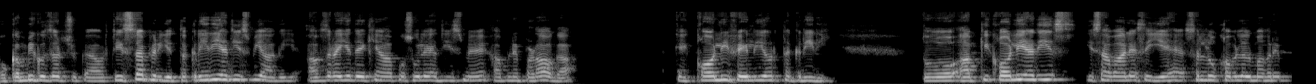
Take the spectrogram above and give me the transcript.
हुक्म भी गुजर चुका है और तीसरा फिर ये तकरीरी हदीस भी आ गई है। आप जरा ये देखें, आप उसूल हदीस में आपने पढ़ा होगा कि कौली फेली और तकरीरी। तो आपकी कौली हदीस इस हवाले से ये है, सल्लु कबल मगरब।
